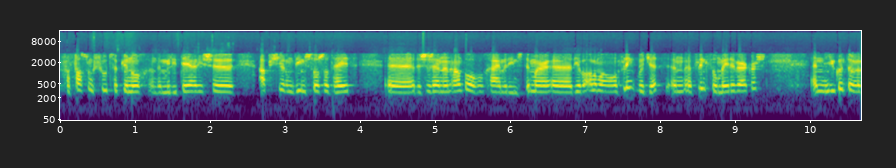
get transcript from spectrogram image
verfassingsschutz heb je nog. En de militarische Abschirmdienst, zoals dat heet. Dus er zijn een aantal geheime diensten, maar die hebben allemaal een flink budget en flink veel medewerkers. En je kunt er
